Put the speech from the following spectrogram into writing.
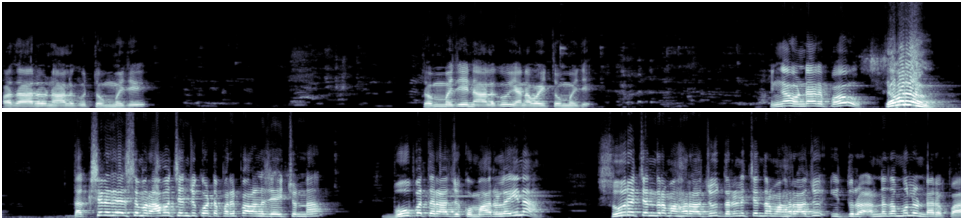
పదహారు నాలుగు తొమ్మిది తొమ్మిది నాలుగు ఎనభై తొమ్మిది. ఇంకా ఉండారు పో ఎవరు? దక్షిణ దేశం రామచంద్రకోట పరిపాలన చేయుచున్న భూపతి రాజు కుమారులైన సూర్యచంద్ర మహారాజు ధరణిచంద్ర మహారాజు ఇద్దరు అన్నదమ్ములు ఉండారుపా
